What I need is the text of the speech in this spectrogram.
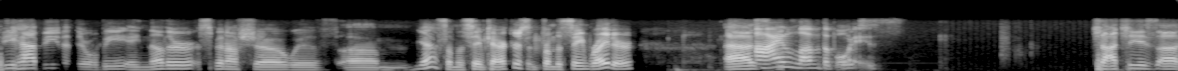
be happy that there will be another spin-off show with um, yeah some of the same characters and from the same writer as I love the boys. Chachi's uh,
